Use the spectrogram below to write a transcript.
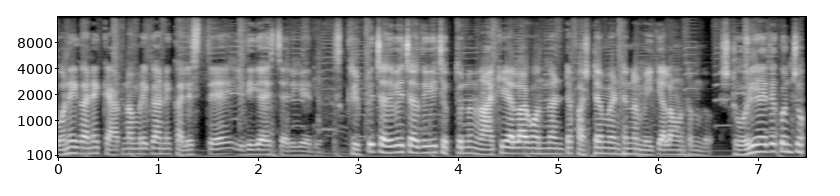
టోనీ గాని క్యాప్టెన్ అమెరికాని కలిస్తే ఇది గైస్ జరిగేది. స్క్రిప్ట్ చదివి చదివి చెప్తున్న నాకే ఎలాగ ఉందంటే ఫస్ట్ టైం వెంటనే మీకు ఎలా ఉంటుందో. స్టోరీ అయితే కొంచెం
